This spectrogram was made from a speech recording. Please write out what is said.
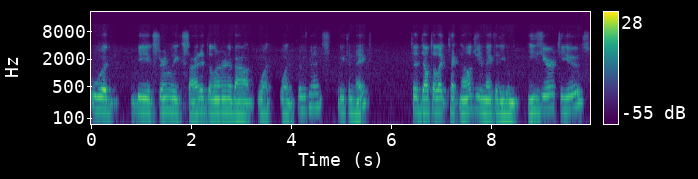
would be extremely excited to learn about what, what improvements we can make to Delta Lake technology to make it even easier to use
